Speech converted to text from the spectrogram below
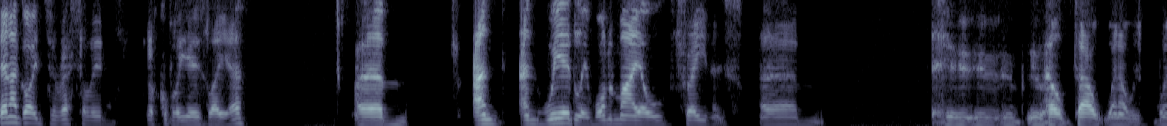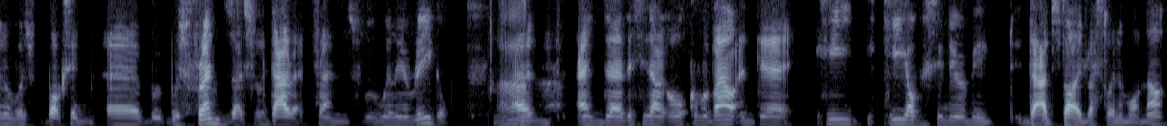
Then I got into wrestling a couple of years later, um, and and weirdly, one of my old trainers, um, who, who who helped out when I was when I was boxing, uh, was friends actually, direct friends with William Regal, Ah. and and uh, this is how it all come about. And uh, he he obviously knew me that I'd started wrestling and whatnot,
